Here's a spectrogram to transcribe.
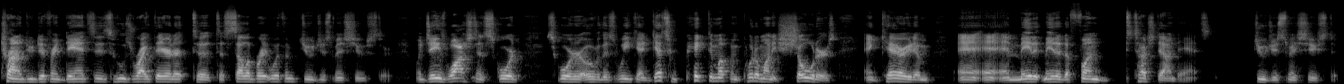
trying to do different dances, who's right there to, to, to celebrate with him? Juju Smith Schuster. When James Washington scored scored her over this weekend, guess who picked him up and put him on his shoulders and carried him and, and, and made it made it a fun touchdown dance? Juju Smith Schuster.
